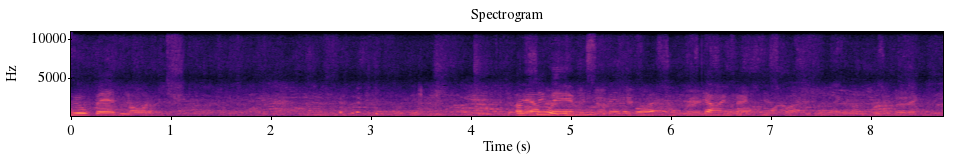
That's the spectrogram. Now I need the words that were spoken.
Real bad light. I see what there is a better way. It's going back this way.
